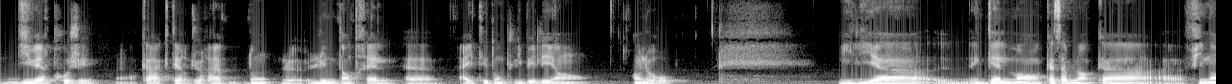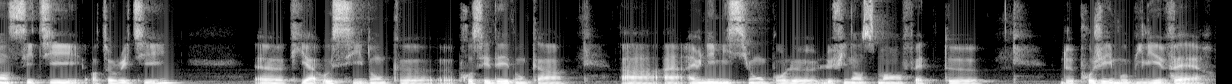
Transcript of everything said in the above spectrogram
divers projets en caractère durable, dont l'une d'entre elles euh, a été donc libellée en, en euros. Il y a également Casablanca Finance City Authority, qui a aussi donc procédé donc à, à, une émission pour le, financement en fait de, de projets immobiliers verts.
